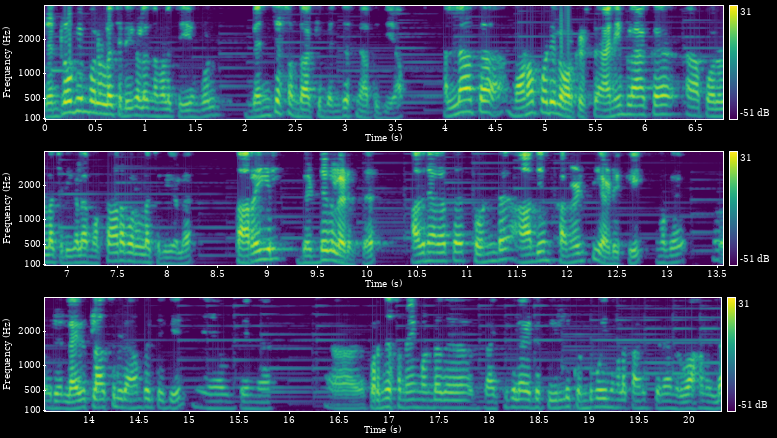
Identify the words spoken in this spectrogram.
ഡെൻഡ്രോബിയം പോലുള്ള ചെടികൾ നമ്മൾ ചെയ്യുമ്പോൾ ബെഞ്ചസ് ഉണ്ടാക്കി ബെഞ്ചസിനകത്ത് ചെയ്യാം. അല്ലാത്ത മൊണോപോഡിയൽ ഓർക്കിഡ്സ് ആനി ബ്ലാക്ക് പോലുള്ള ചെടികൾ മൊട്ടാറ പോലുള്ള ചെടികൾ തറയിൽ ബെഡുകളെടുത്ത് അതിനകത്ത് തൊണ്ട് ആദ്യം കമിഴ്ത്തി അടുക്കി നമുക്ക് ഒരു ലൈവ് ക്ലാസ്സിലൂടെ ആകുമ്പോഴത്തേക്ക് പിന്നെ കുറഞ്ഞ സമയം കൊണ്ട് അത് പ്രാക്ടിക്കലായിട്ട് ഫീൽഡിൽ കൊണ്ടുപോയി നിങ്ങളെ കാണിച്ചു തരാൻ നിർവാഹമില്ല.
